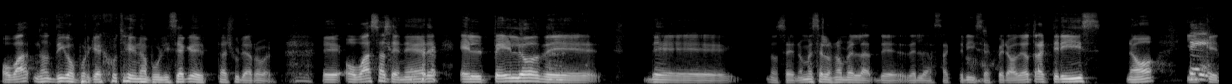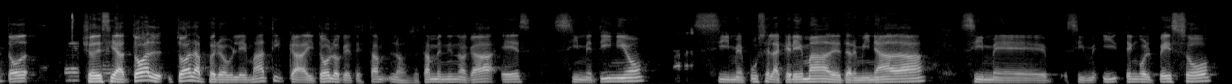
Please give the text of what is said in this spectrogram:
o va, no digo porque justo hay una publicidad que está Julia Roberts, eh, o vas a tener el pelo de, no sé, no me sé los nombres de, las actrices, pero de otra actriz, ¿no? Y que todo, yo decía, toda, toda la problemática y todo lo que te están, nos están vendiendo acá es si me tiño, si me puse la crema determinada, si me, si y tengo el peso,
